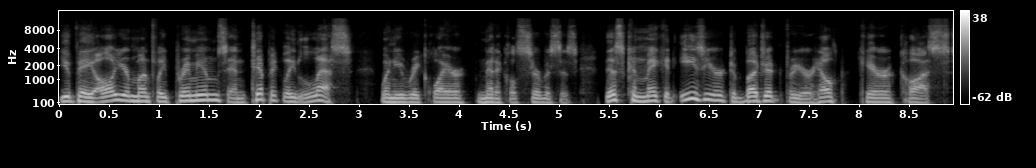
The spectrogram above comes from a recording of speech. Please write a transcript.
you pay all your monthly premiums and typically less when you require medical services. This can make it easier to budget for your health care costs.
